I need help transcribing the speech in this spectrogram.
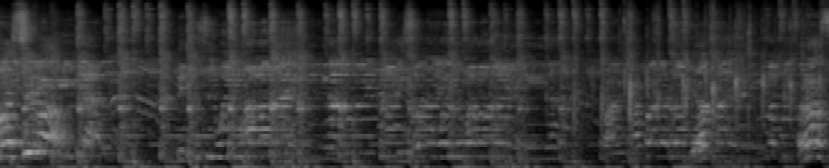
Спасибо! Раз.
